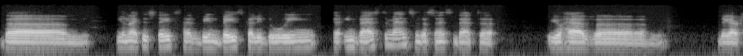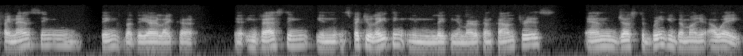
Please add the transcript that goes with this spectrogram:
the um, United States have been basically doing uh, investments in the sense that uh, you have, uh, they are financing things, but they are like uh, uh, investing in speculating in Latin American countries and just bringing the money away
